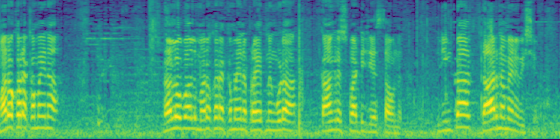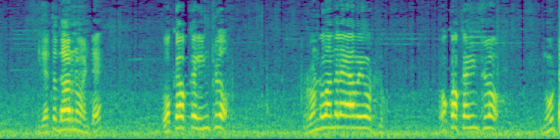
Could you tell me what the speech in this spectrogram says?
మరొక రకమైన ప్రలోభాలు మరొక రకమైన ప్రయత్నం కూడా కాంగ్రెస్ పార్టీ చేస్తూ ఉన్నది. ఇది ఇంకా దారుణమైన విషయం. ఇది ఎంత దారుణం అంటే ఒక్కొక్క ఇంట్లో రెండు వందల యాభై ఓట్లు ఒక్కొక్క ఇంట్లో నూట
